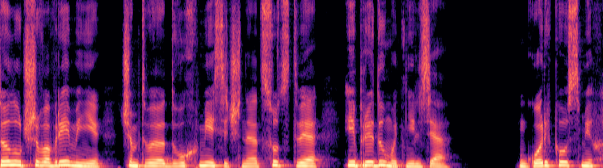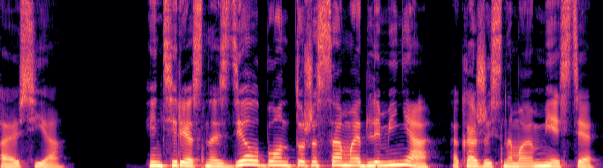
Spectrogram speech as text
то лучшего времени, чем твое двухмесячное отсутствие, и придумать нельзя. Горько усмехаюсь я. Интересно, сделал бы он то же самое для меня, окажись на моем месте.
